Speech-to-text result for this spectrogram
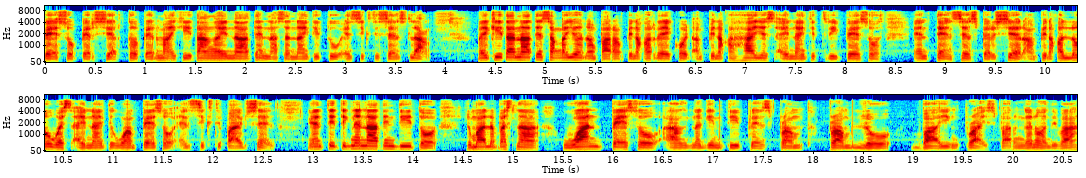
peso per share to. Pero makikita ngayon natin nasa 92 and 60 cents lang. Makikita natin sa ngayon, ang parang pinaka-record, ang pinaka-highest ay 93 pesos and 10 cents per share. Ang pinaka-lowest ay 91 peso and 65 cents. Ngayon, titignan natin dito, lumalabas na 1 peso ang naging difference from, from low buying price. Parang ganoon, di ba?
